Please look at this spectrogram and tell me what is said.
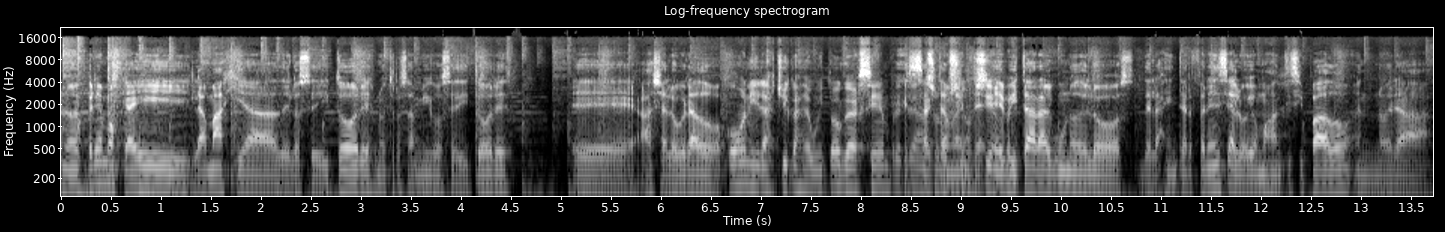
Bueno, esperemos que ahí la magia de los editores, nuestros amigos editores, eh, haya logrado. Oni y las chicas de WeTalker siempre te dan solución, evitar alguno de los de las interferencias, lo habíamos anticipado, no era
